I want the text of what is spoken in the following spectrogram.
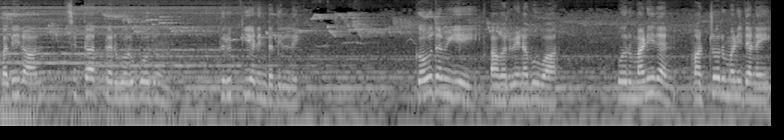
பதிலால் சித்தார்த்தர் ஒருபோதும் திருப்தியடைந்ததில்லை. கௌதமியை அவர் வினவுவார். ஒரு மனிதன் மற்றொரு மனிதனை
